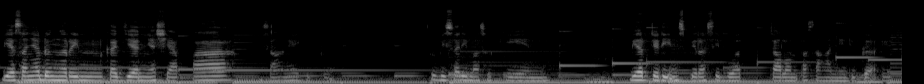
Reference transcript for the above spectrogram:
Biasanya dengerin kajiannya siapa? Misalnya gitu. Itu bisa dimasukin. Hmm. Biar jadi inspirasi buat calon pasangannya juga gitu.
